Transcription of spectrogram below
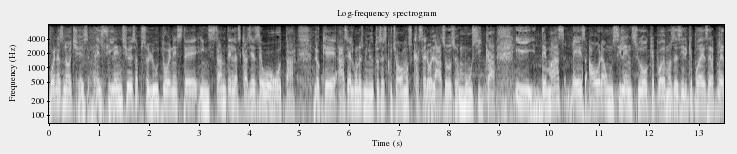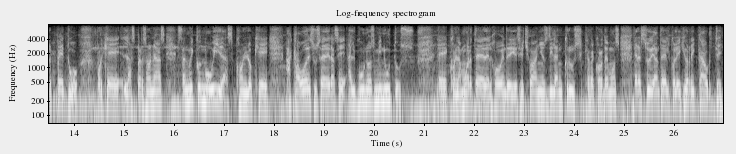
buenas noches. El silencio es absoluto en este instante en las calles de Bogotá. Lo que hace algunos minutos escuchábamos cacerolazos, música y demás es ahora un silencio que podemos decir que puede ser perpetuo porque las personas están muy conmovidas con lo que acabó de suceder hace algunos minutos eh, con la muerte del joven de 18 años Dylan Cruz, que recordemos era estudiante del colegio Ricaurte,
